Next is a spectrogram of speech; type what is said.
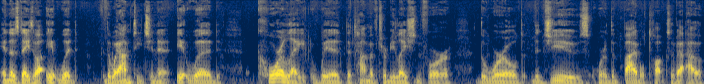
In those days, well, it would, the way I'm teaching it, it would correlate with the time of tribulation for the world, the Jews, where the Bible talks about how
